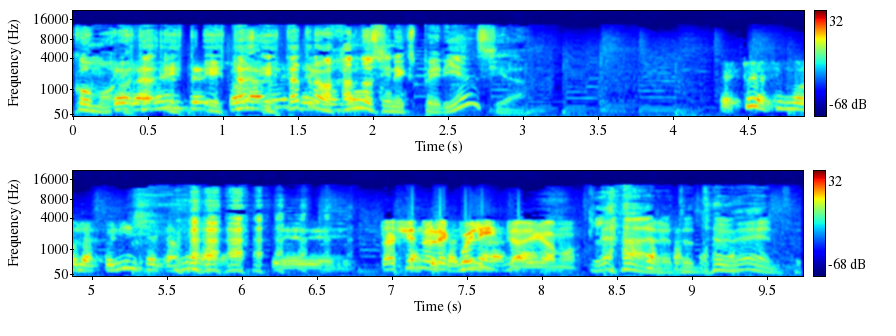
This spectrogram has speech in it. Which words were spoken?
¿Cómo? ¿Está, Solamente- está, está- solamente está trabajando como- sin experiencia? Estoy haciendo la experiencia de caminar. este, Está haciendo la escuelita, digamos. Claro, totalmente.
